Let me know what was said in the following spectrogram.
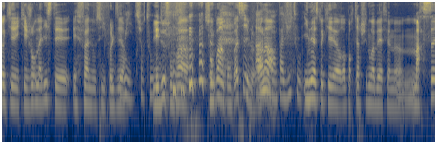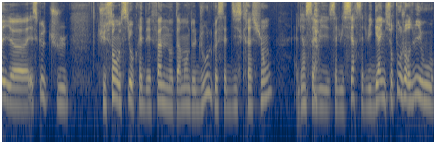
toi qui es, qui es journaliste et, et fan aussi, il faut le dire. Oui, surtout. Les deux sont pas, sont pas incompatibles. Ah voilà. non, pas du tout. Inès, toi qui es euh, reporter chinois BFM euh, Marseille, euh, est-ce que tu, tu sens aussi auprès des fans, notamment de Jules, que cette discrétion, eh bien, ça lui, ça lui sert, ça lui gagne, surtout aujourd'hui où,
